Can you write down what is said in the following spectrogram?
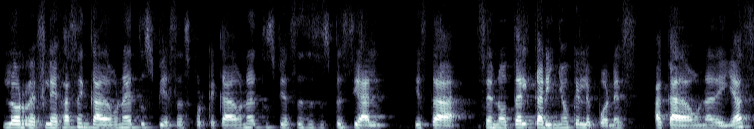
lo reflejas en cada una de tus piezas, porque cada una de tus piezas es especial y está, se nota el cariño que le pones a cada una de ellas.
